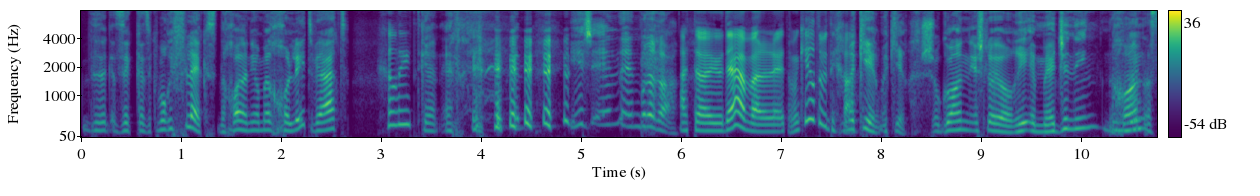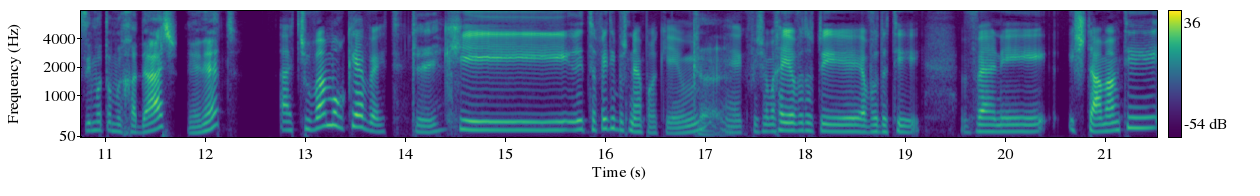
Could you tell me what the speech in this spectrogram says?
זה- זה כזה כמו רפלקס, נכון? אני אומר חולית ואת? חולית. כן, אין- יש- אין אין ברירה. אתה יודע, אבל אה, אתה מכיר את הבדיחה. מכיר, מכיר. שוגון, יש לו re-imagining, נכון? מהמם. עושים אותו מחדש. נהנית? התשובה מורכבת, כן. כי צפיתי בשני הפרקים, כן. אה, כפי שמחייבת אותי עבודתי, ואני השתעממתי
